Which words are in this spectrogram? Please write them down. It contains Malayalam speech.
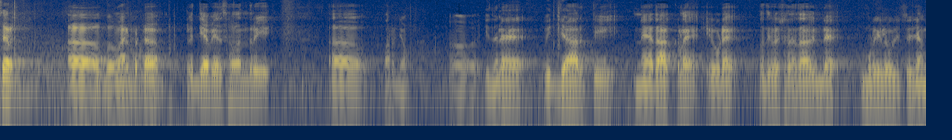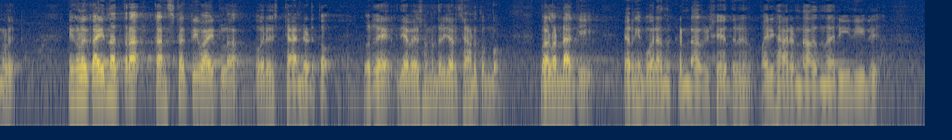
സർ ബഹുമാനപ്പെട്ട വിദ്യാഭ്യാസ മന്ത്രി പറഞ്ഞു. ഇന്നലെ വിദ്യാർത്ഥി നേതാക്കളെ ഇവിടെ പ്രതിപക്ഷ നേതാവിന്റെ മുറിയിൽ വിളിച്ച് ഞങ്ങൾ നിങ്ങൾ കഴിയുന്നത്ര കൺസ്ട്രക്റ്റീവായിട്ടുള്ള ഒരു സ്റ്റാൻഡ് എടുത്തോ? വെറുതെ വിദ്യാഭ്യാസ മന്ത്രി ചർച്ച നടത്തുമ്പോൾ വെള്ളമുണ്ടാക്കി ഇറങ്ങിപ്പോരാൻ നിൽക്കേണ്ട വിഷയത്തിന് പരിഹാരം ഉണ്ടാകുന്ന രീതിയിൽ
